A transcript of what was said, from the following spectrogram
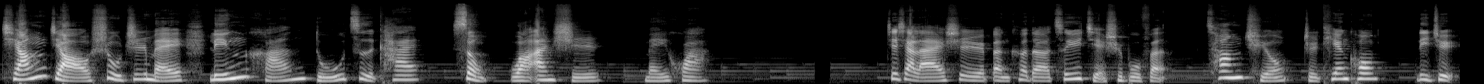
墙角数枝梅，凌寒独自开。宋王安石《梅花》。接下来是本课的词语解释部分。苍穹指天空。例句：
